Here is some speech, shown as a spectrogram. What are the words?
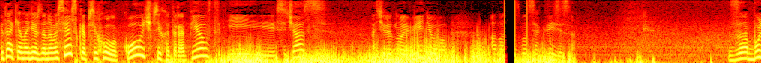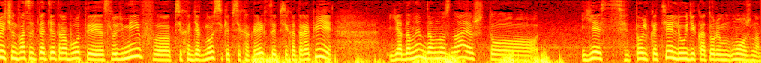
Итак, я Надежда Новосельская, психолог, коуч, психотерапевт. И сейчас очередное видео о возможностях кризиса. За более чем 25 лет работы с людьми в психодиагностике, психокоррекции, психотерапии я давным-давно знаю, что есть только те люди, которым можно,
